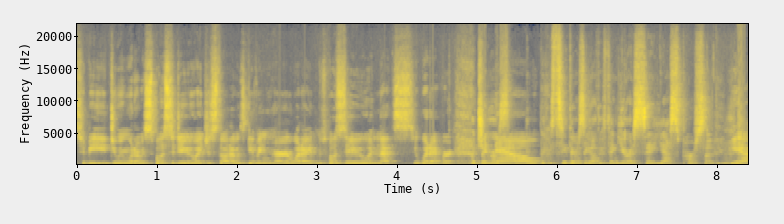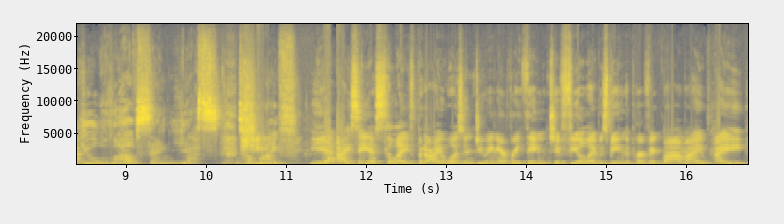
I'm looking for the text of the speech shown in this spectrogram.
to be doing what I was supposed to do. I just thought I was giving her what I'm supposed to, and that's whatever. But, you're a- now, but see, there's the other thing. You're a say yes person. Yeah. You love saying yes to She- life. Yeah, I say yes to life, but I wasn't doing everything to feel I was being the perfect mom. I I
